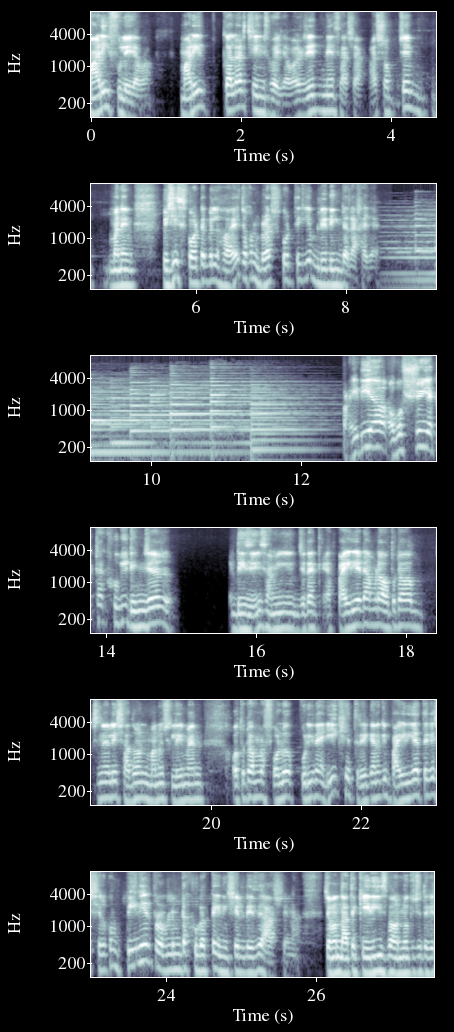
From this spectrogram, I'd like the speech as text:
মাড়ি ফুলে যাওয়া। মাড়ির কালার চেঞ্জ হয়ে যাওয়া রেডনেস আসা। আর সবচেয়ে মানে বেশি স্পটেবল হয় যখন ব্রাশ করতে গিয়ে ব্লিডিংটা দেখা যায়। পাইরিয়া অবশ্যই একটা খুবই ডেঞ্জার ডিজিজ আমি যেটা পাইরিয়াটা আমরা অতটা জেনারেলি সাধারণ মানুষ লেম্যান অতটা আমরা ফলো আপ করি না। এই ক্ষেত্রে কেন কি পাইরিয়া থেকে সেরকম পেনের প্রবলেমটা খুব একটা ইনিশিয়াল ডেজে আসে না। যেমন দাঁতে কেরিজ বা অন্য কিছু থেকে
